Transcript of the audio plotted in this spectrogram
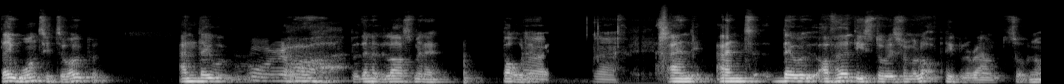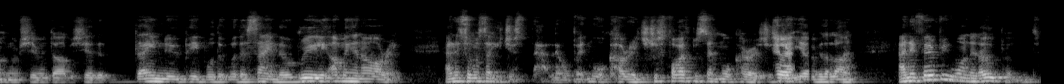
they wanted to open, and they were, but then at the last minute, bottled it. And and there were I've heard these stories from a lot of people around sort of Nottinghamshire and Derbyshire that they knew people that were the same. They were really umming and ahhing. And it's almost like you just that little bit more courage, just five percent more courage, just Yeah. get you over the line. And if everyone had opened,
